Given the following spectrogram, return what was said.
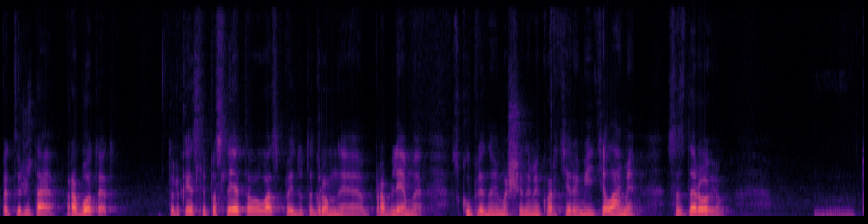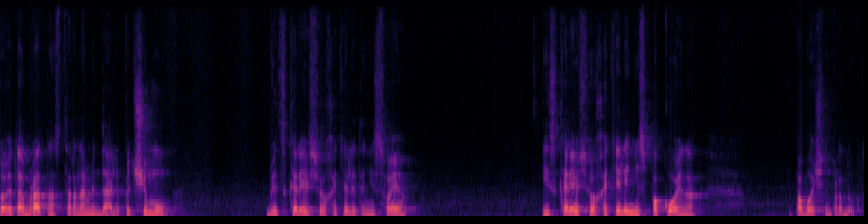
Подтверждаю, работает. Только если после этого у вас пойдут огромные проблемы с купленными машинами, квартирами и телами, со здоровьем, то это обратная сторона медали. Почему? Ведь, скорее всего, хотели это не свое, и, скорее всего, хотели неспокойно побочный продукт.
